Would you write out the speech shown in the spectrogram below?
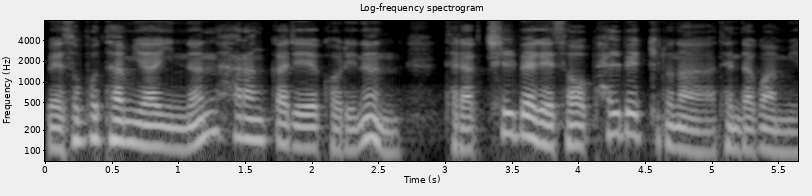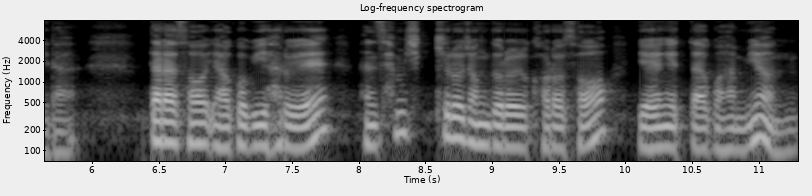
메소포타미아에 있는 하란까지의 거리는 대략 700에서 800km나 된다고 합니다. 따라서 야곱이 하루에 한 30km 정도를 걸어서 여행했다고 하면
